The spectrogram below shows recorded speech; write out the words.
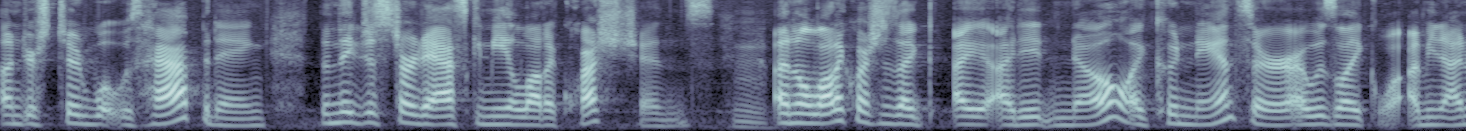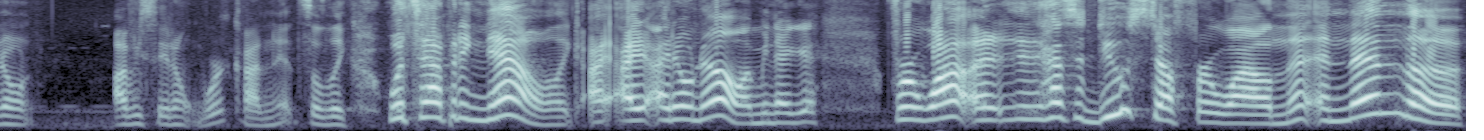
understood what was happening, then they just started asking me a lot of questions, Hmm. and a lot of questions like I, I didn't know, I couldn't answer. I was like, well, I mean, I don't obviously I don't work on it, so like, what's happening now? Like, I I, I don't know. I mean, I get- for a while it has to do stuff for a while, and then and then the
